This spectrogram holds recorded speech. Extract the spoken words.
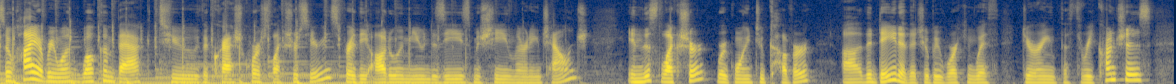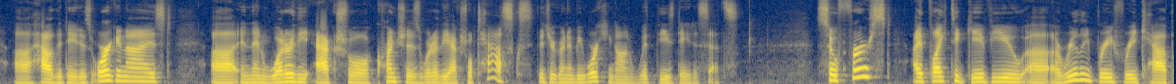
So hi everyone, welcome back to the Crash Course lecture series for the Autoimmune Disease Machine Learning Challenge. In this lecture, we're going to cover uh, the data that you'll be working with during the three crunches, uh, how the data is organized, uh, and then what are the actual crunches, what are the actual tasks that you're going to be working on with these data sets. So first, I'd like to give you uh, a really brief recap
